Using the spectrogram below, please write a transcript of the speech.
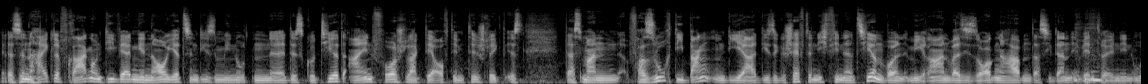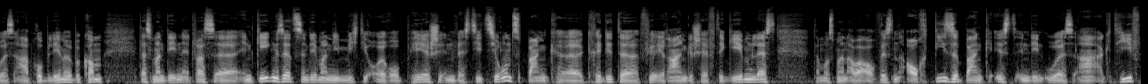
Das sind heikle Fragen und die werden genau jetzt in diesen Minuten äh, diskutiert. Ein Vorschlag, der auf dem Tisch liegt, ist, dass man versucht, die Banken, die ja diese Geschäfte nicht finanzieren wollen im Iran, weil sie Sorgen haben, dass sie dann eventuell in den USA Probleme bekommen, dass man denen etwas äh, entgegensetzt, indem man nämlich die Europäische Investitionsbank äh, Kredite für Iran-Geschäfte geben lässt. Da muss man aber auch wissen, auch diese Bank ist in den USA aktiv.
